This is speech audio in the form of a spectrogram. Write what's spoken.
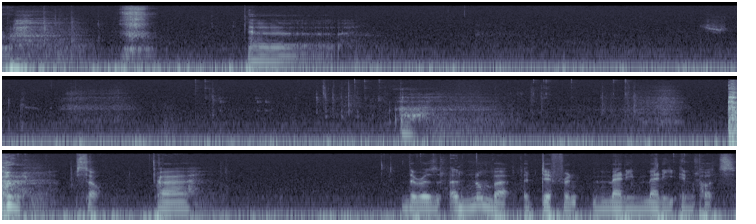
Uh, so, uh, there is a number of different, many, many inputs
